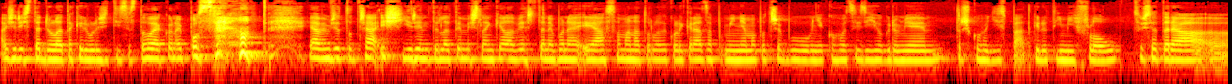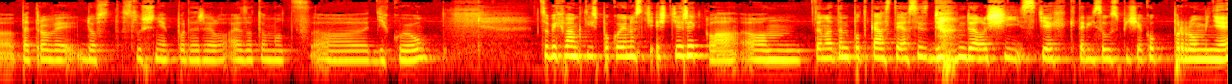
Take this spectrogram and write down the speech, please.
A že když jste dole, tak je důležité se z toho jako neposrat. Já vím, že to třeba i šířím tyhle ty myšlenky, ale věřte nebo ne, i já sama na tohle kolikrát zapomínám a potřebuju někoho cizího, kdo mě trošku hodí zpátky do týmí flow, což se teda uh, Petrovi dost slušně podařilo a já za to moc uh, děkuju. Co bych vám k té spokojenosti ještě řekla? Um, tenhle ten podcast je asi další z těch, který jsou spíš jako pro mě,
